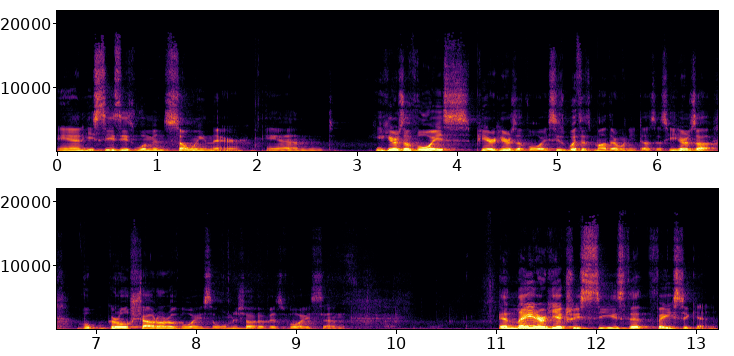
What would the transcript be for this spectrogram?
and he sees these women sewing there, and he hears a voice. Pierre hears a voice. He's with his mother when he does this. He hears a vo- girl shout out a voice, a woman shout out his voice, and and later he actually sees that face again,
